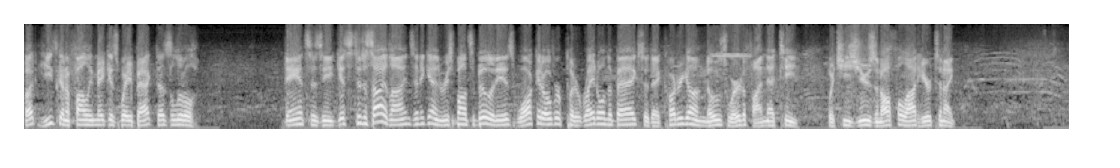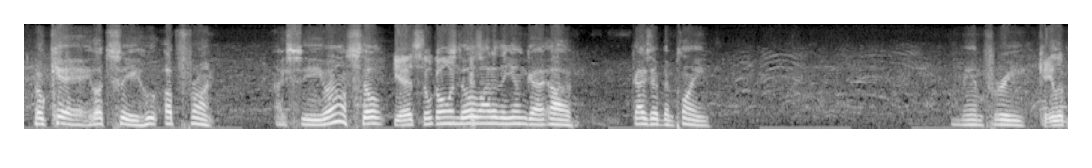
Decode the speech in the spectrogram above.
But he's going to finally make his way back. Does a little dance as he gets to the sidelines. And again, responsibility is walk it over, put it right on the bag so that Carter Young knows where to find that tee, which he's used an awful lot here tonight. Okay, let's see who up front. I see. Well, still. Yeah, it's still going. Still a lot of the young guy, uh, guys that have been playing. Man free. Caleb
